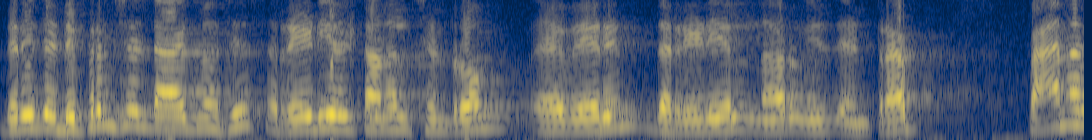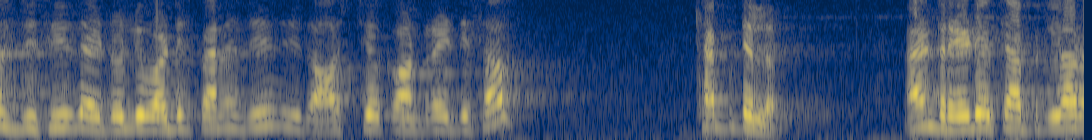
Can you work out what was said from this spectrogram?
There is a differential diagnosis, radial tunnel syndrome, uh, wherein the radial nerve is entrapped. Panner's disease, I told you what is Panner's disease, is osteochondritis of capitulum and radiocapitellar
